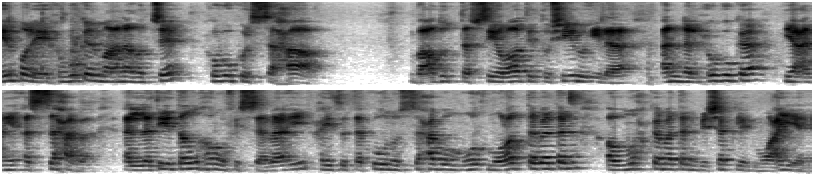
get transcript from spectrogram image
এরপরে হুবুকের মানা হচ্ছে হুবুকুল সাহাব بعض التفسيرات تشير إلى أن الحبك يعني السحبة التي تظهر في السماء حيث تكون السحب مر- مرتبة أو محكمة بشكل معين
